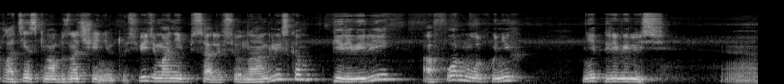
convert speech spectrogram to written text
латинским обозначениям. То есть, видимо, они писали все на английском, перевели а в формулах у них не перевелись э,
